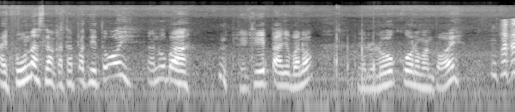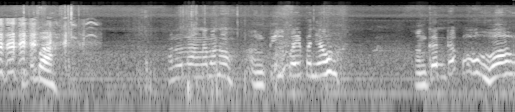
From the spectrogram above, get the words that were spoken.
Ay, punas lang katapat nito, oy. Ano ba? Kikita nyo ba, no? Niluloko naman to, oy. Ito ba? Ano lang naman, oh. Ang tibay pa niya, oh. Ang ganda pa, oh. Wow.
